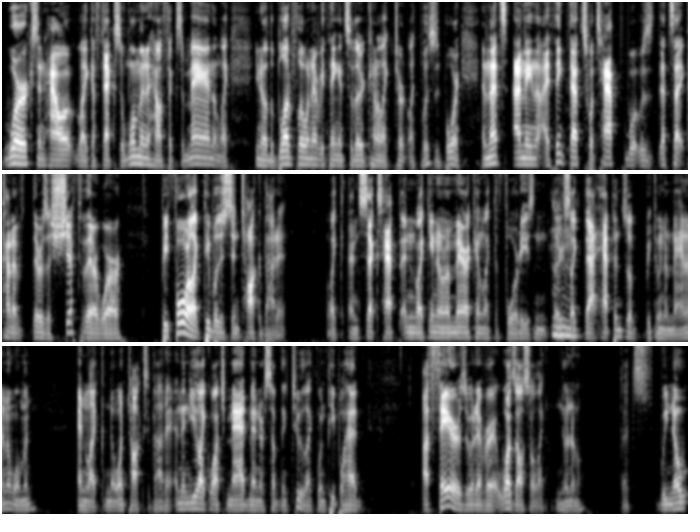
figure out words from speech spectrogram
works and how it like affects a woman and how it affects a man and like you know the blood flow and everything and so they're kind of like turned like well, this is boring and that's i mean i think that's what's happened what was that's that kind of there was a shift there where before like people just didn't talk about it like and sex happened like you know in america in like the 40s and there's Mhm. like that happens between a man and a woman and like no one talks about it and then you like watch mad men or something too like when people had affairs or whatever it was also like no no that's we know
